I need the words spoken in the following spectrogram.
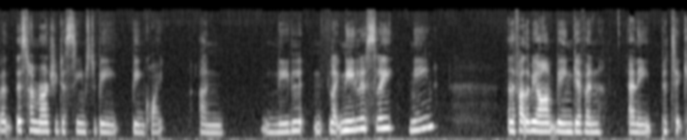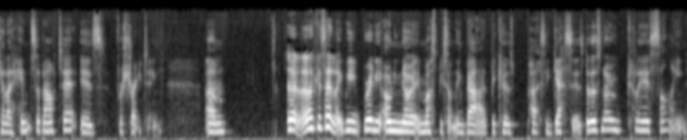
but this time around she just seems to be being quite un needle like needlessly mean, and the fact that we aren't being given any particular hints about it is frustrating. Um, like I said, like we really only know it must be something bad because Percy guesses, but there's no clear sign,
